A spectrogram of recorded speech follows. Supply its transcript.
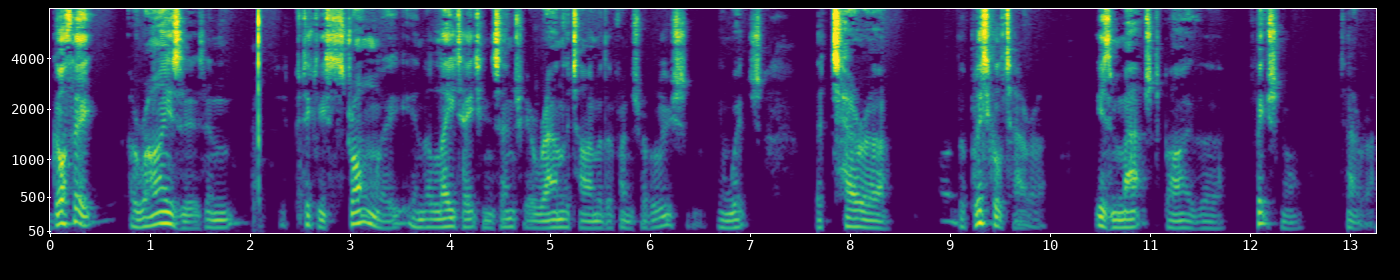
Gothic arises in particularly strongly in the late 18th century, around the time of the French Revolution, in which the terror, the political terror, is matched by the fictional terror.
